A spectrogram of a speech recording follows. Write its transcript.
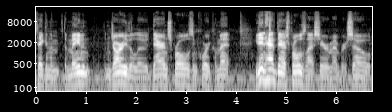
taking the the main the majority of the load. Darren Sproles and Corey Clement. You didn't have Darren Sproles last year, remember? So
